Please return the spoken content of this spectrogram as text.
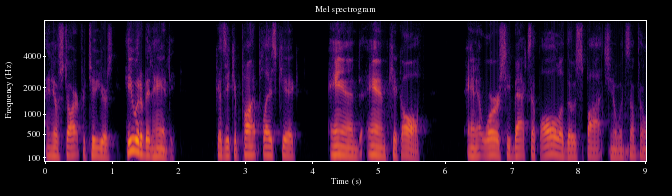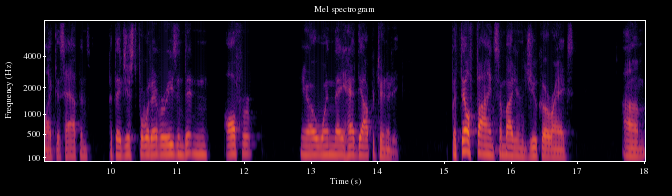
and he'll start for two years he would have been handy because he can punt place kick and and kick off. And at worst, he backs up all of those spots, you know, when something like this happens. But they just, for whatever reason, didn't offer, you know, when they had the opportunity. But they'll find somebody in the JUCO ranks. Um,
